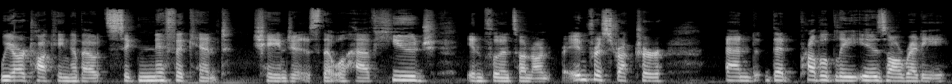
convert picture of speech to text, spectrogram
We are talking about significant changes that will have huge influence on our infrastructure and that probably is already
